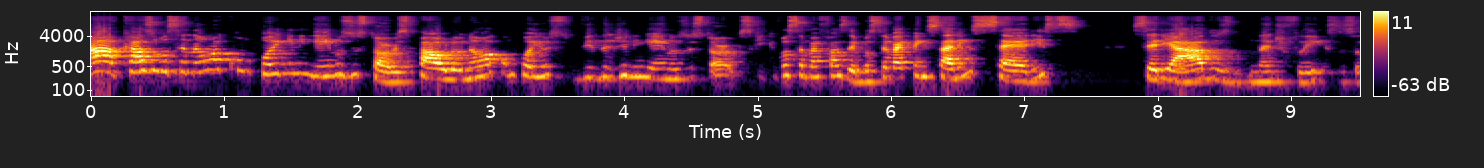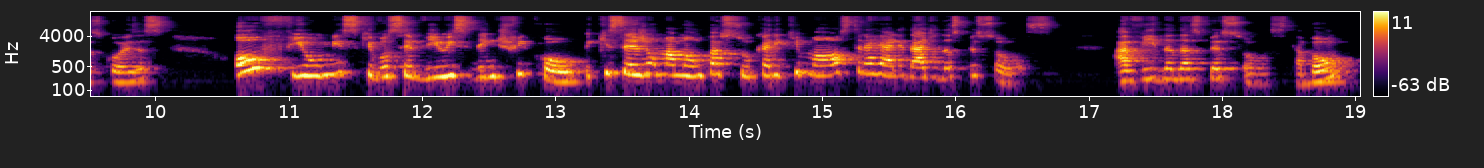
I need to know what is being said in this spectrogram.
Ah, caso você não acompanhe ninguém nos stories, Paulo, eu não acompanho a vida de ninguém nos stories. O que, que você vai fazer? Você vai pensar em séries, seriados, Netflix, essas coisas, ou filmes que você viu e se identificou e que sejam mamão com açúcar e que mostrem a realidade das pessoas a vida das pessoas, tá bom?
